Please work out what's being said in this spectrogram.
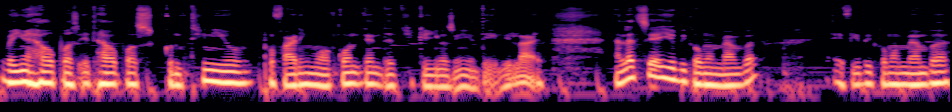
When you help us it helps us continue providing more content that you can use in your daily life. And let's say you become a member. If you become a member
